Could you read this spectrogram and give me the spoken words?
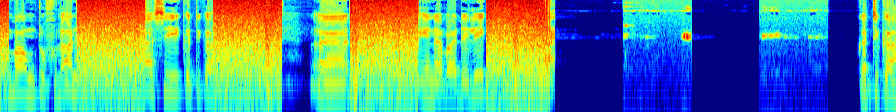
kwamba mtu fulani basi katika uh, inabadilika. Katika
